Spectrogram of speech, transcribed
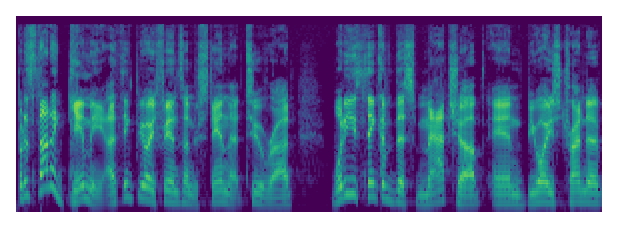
but it's not a gimme. I think BYU fans understand that too, Rod. What do you think of this matchup and BYU's trying to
